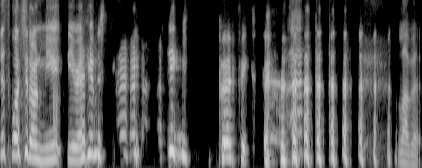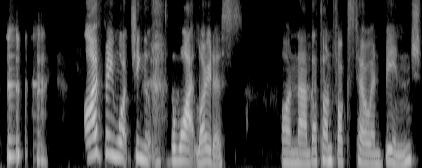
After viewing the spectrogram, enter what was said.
Just watch it on mute, you reckon? Just- It- perfect Love it. I've been watching The White Lotus on um, that's on Foxtel and Binge,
